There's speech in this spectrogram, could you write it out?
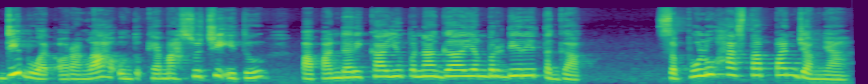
Dibuat oranglah untuk kemah suci itu papan dari kayu penaga yang berdiri tegak. Sepuluh hasta panjangnya,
